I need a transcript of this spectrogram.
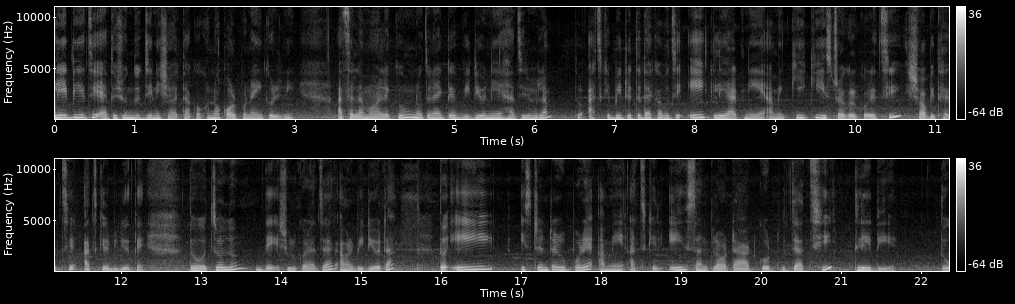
ক্লে দিয়ে যে এত সুন্দর জিনিস হয়, তা কখনো কল্পনাই করিনি। আসসালামু আলাইকুম। নতুন একটা ভিডিও নিয়ে হাজির হলাম। তো আজকে ভিডিওতে দেখাবো যে এই ক্লে আর্ট নিয়ে আমি কি কি স্ট্রাগল করেছি, সবই থাকছে আজকের ভিডিওতে। তো চলুন শুরু করা যাক আমার ভিডিওটা। তো এই স্ট্যান্ডটার উপরে আমি আজকের এই সানফ্লাওয়ারটা আর্ট করতে যাচ্ছি ক্লে দিয়ে। তো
